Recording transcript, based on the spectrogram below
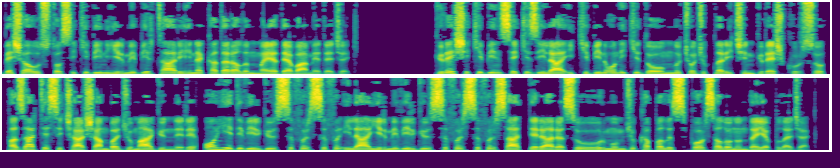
5 Ağustos 2021 tarihine kadar alınmaya devam edecek. Güreş 2008 ila 2012 doğumlu çocuklar için güreş kursu, pazartesi çarşamba cuma günleri, 17,00 ila 20,00 saatleri arası Uğur Mumcu Kapalı Spor Salonu'nda yapılacak.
